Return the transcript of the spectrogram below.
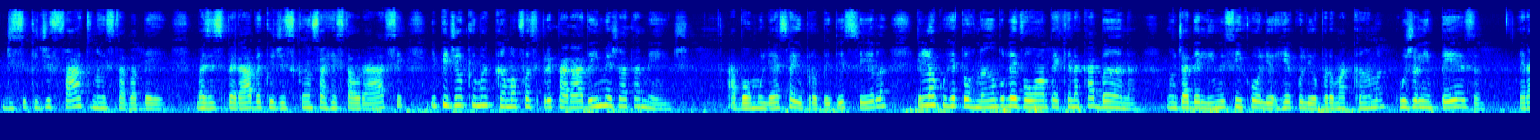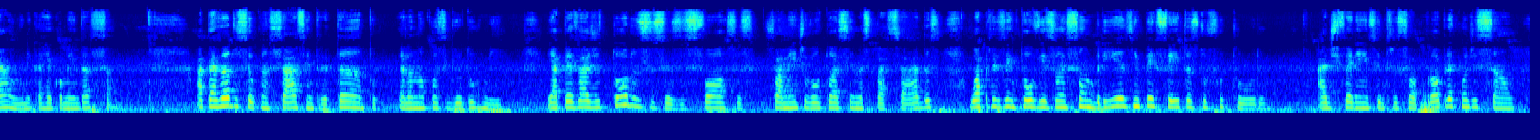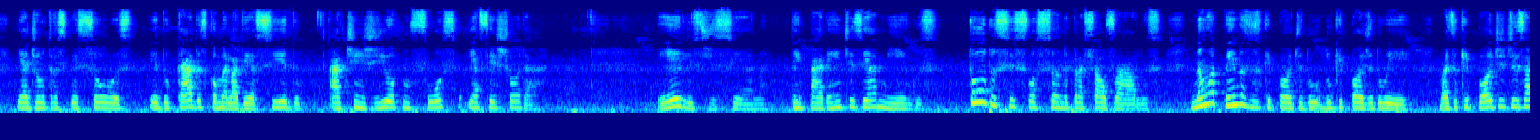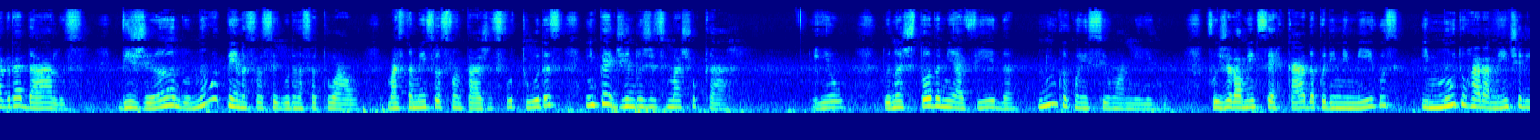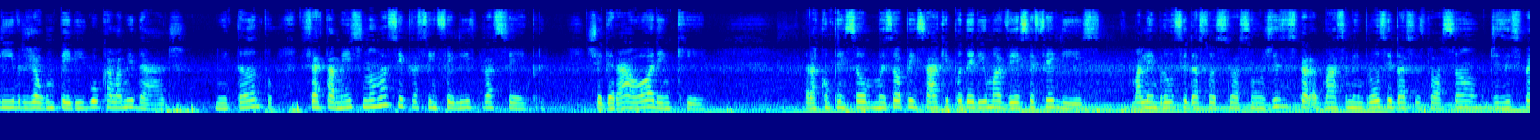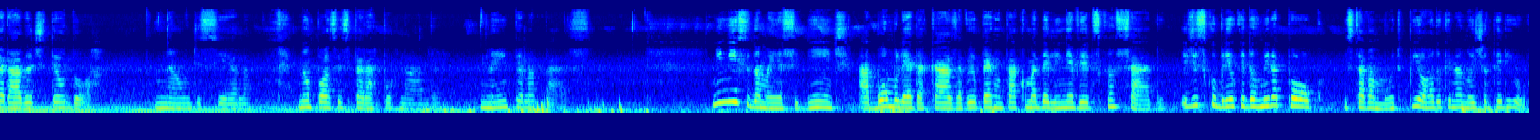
Disse que de fato não estava bem, mas esperava que o descanso a restaurasse e pediu que uma cama fosse preparada imediatamente. A boa mulher saiu para obedecê-la e, logo retornando, levou a uma pequena cabana, onde Adeline se recolheu, recolheu para uma cama cuja limpeza era a única recomendação. Apesar do seu cansaço, entretanto, ela não conseguiu dormir. E apesar de todos os seus esforços, sua mente voltou às cenas passadas ou apresentou visões sombrias e imperfeitas do futuro. A diferença entre sua própria condição e a de outras pessoas, educadas como ela havia sido, atingiu-a com força e a fez chorar. Eles, disse ela, têm parentes e amigos, todos se esforçando para salvá-los, não apenas do que, pode, do, do que pode doer, mas o que pode desagradá-los, vigiando não apenas sua segurança atual, mas também suas vantagens futuras, impedindo-os de se machucar. Eu, durante toda a minha vida, nunca conheci um amigo. Fui geralmente cercada por inimigos e muito raramente livre de algum perigo ou calamidade. No entanto, certamente não nasci para ser infeliz para sempre. Chegará a hora em que ela começou, a pensar que poderia uma vez ser feliz, mas lembrou-se da sua situação desesperada, mas lembrou-se da situação desesperada de Teodor. Não, disse ela, não posso esperar por nada, nem pela paz. No início da manhã seguinte, a boa mulher da casa veio perguntar como Adeline havia descansado e descobriu que dormira pouco, estava muito pior do que na noite anterior.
